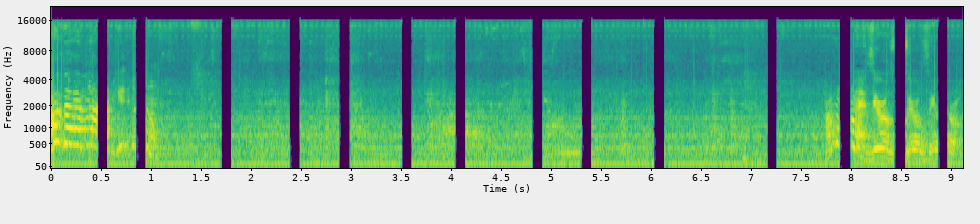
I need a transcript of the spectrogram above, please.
How did I not get them? I'm at zero zero.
